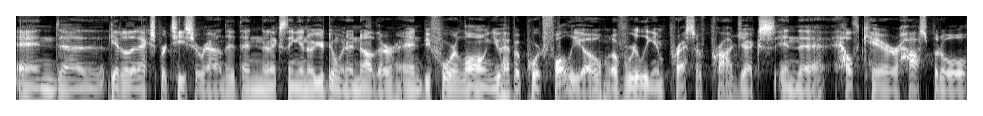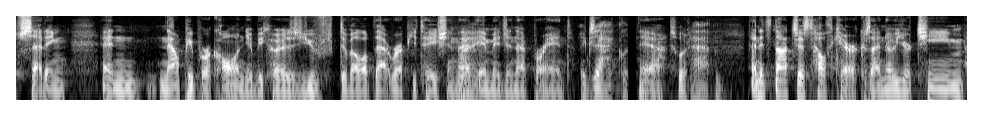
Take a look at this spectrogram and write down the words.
and uh, get an expertise around it, then the next thing you know you're doing another, and before long you have a portfolio of really impressive projects in the healthcare hospital setting, and now people are calling you because you've developed that reputation, that Right. image, and that brand. Exactly. Yeah. That's what happened. And it's not just healthcare, because I know your team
